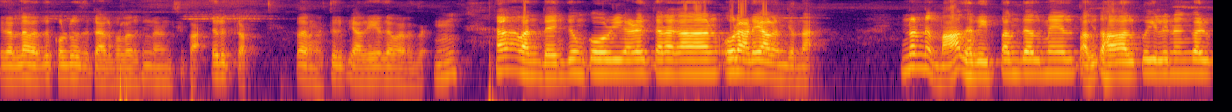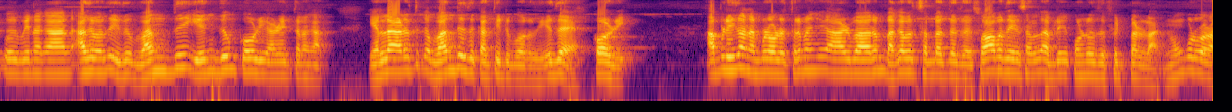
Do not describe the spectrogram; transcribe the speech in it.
இதெல்லாம் வந்து கொண்டு வந்துட்டார் போல இருக்குன்னு நினச்சிப்பான். இருக்கட்டும். பாருங்க திருப்பி அதே தான் வருது. ம்? வந்தெங்கும் கோழி அழைத்தனகான் ஒரு அடையாளம் சொன்னான். இன்னொன்று மாதவி பந்தல் மேல் பல்கால் குயிலினங்கள் குவினகான். அது வந்து இது வந்து எங்கும் கோழி அழைத்தனகான். எல்லா இடத்துக்கும் வந்து இது கத்திட்டு போகிறது இது கோழி. அப்படி தான் நம்மளோட திருமங்கை ஆழ்வாரும் பகவத் சம்பந்தத்தை சுவாபதேசம்லாம் அப்படியே கொண்டு வந்து ஃபிட் பண்ணலாம். உங்களோட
